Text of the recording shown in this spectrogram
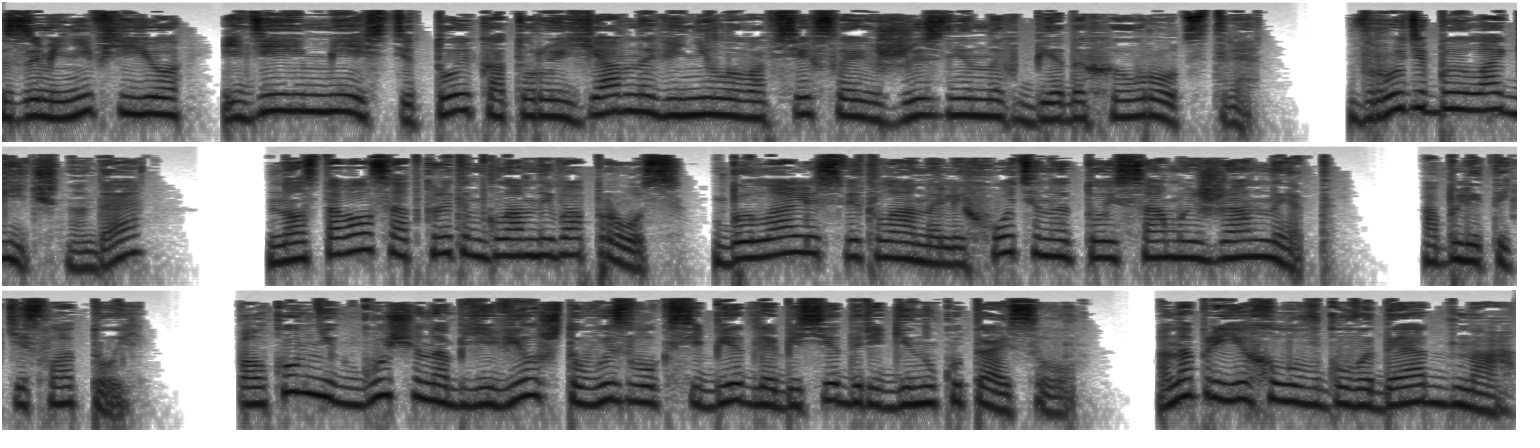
заменив ее идеей мести, той, которую явно винила во всех своих жизненных бедах и уродстве. Вроде бы логично, да? Но оставался открытым главный вопрос, была ли Светлана Лихотина той самой Жанет, облитой кислотой? Полковник Гущин объявил, что вызвал к себе для беседы Регину Кутайсову. Она приехала в ГУВД одна.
